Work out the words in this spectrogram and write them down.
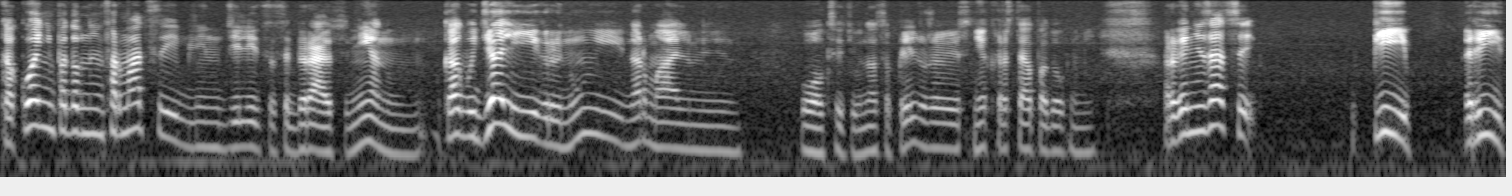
какой они подобной информацией, блин, делиться собираются? Не, ну, как бы делали игры, ну и нормально, блин. О, кстати, у нас апрель уже снег растаял под окнами. Организации Пип Рид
